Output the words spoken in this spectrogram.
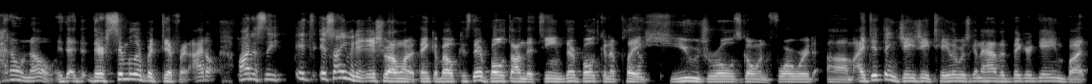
I don't know they're similar but different. I don't honestly it's it's not even an issue I want to think about because they're both on the team. They're both going to play Yep. huge roles going forward. Um, I did think JJ Taylor was going to have a bigger game, but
